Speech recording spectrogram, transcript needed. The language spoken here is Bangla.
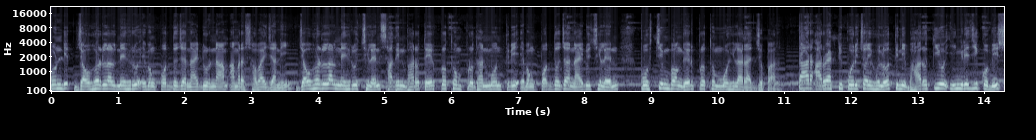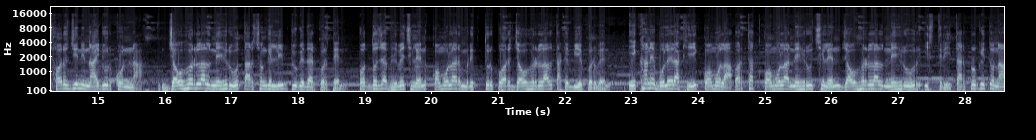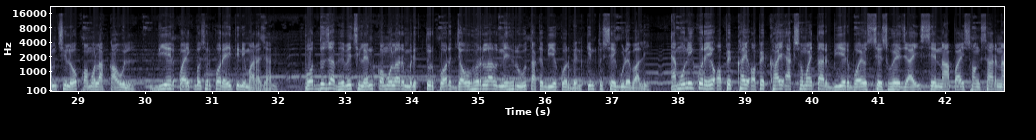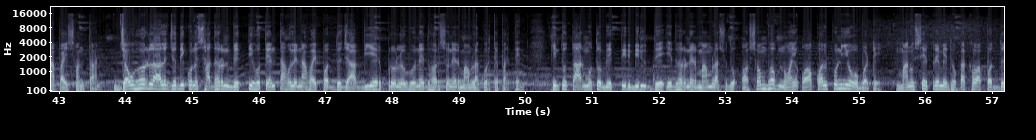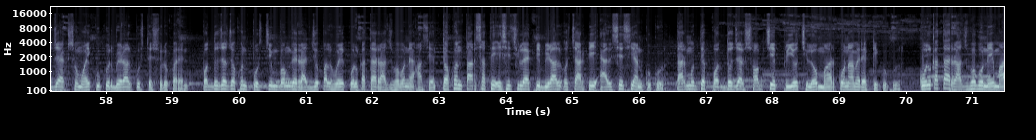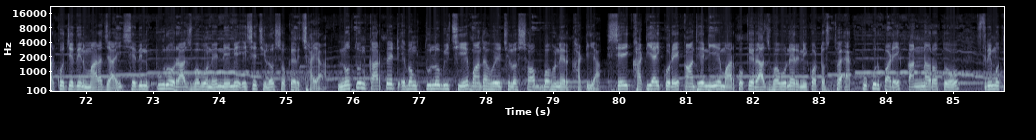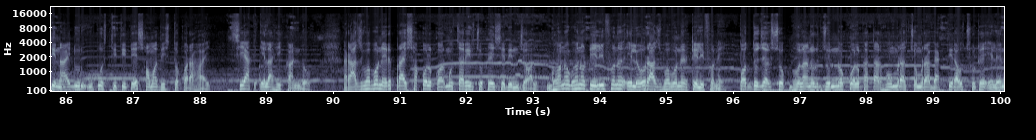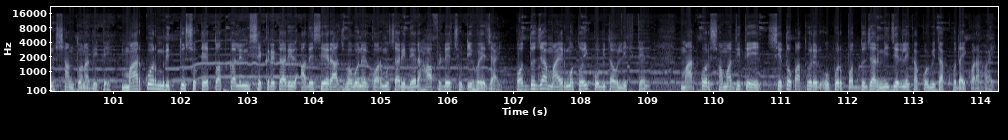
পণ্ডিত জওহরলাল নেহরু এবং পদ্মজা নাইডুর নাম আমরা সবাই জানি। জওহরলাল নেহরু ছিলেন স্বাধীন ভারতের প্রথম প্রধানমন্ত্রী এবং পদ্মজা নাইডু ছিলেন পশ্চিমবঙ্গের প্রথম মহিলা রাজ্যপাল। তার আরও একটি পরিচয় হলো, তিনি ভারতীয় ইংরেজি কবি সরোজিনী নাইডুর কন্যা। জওহরলাল নেহরু তার সঙ্গে লিভ টুগেদার করতেন। পদ্মজা ভেবেছিলেন কমলার মৃত্যুর পর জওহরলাল তাকে বিয়ে করবেন। এখানে বলে রাখি, কমলা অর্থাৎ কমলা নেহরু ছিলেন জওহরলাল নেহরুর স্ত্রী। তার প্রকৃত নাম ছিল কমলা কাউল। বিয়ের কয়েক বছর পরেই তিনি মারা যান। পদ্মজা ভেবেছিলেন কমলার মৃত্যুর পর জওহরলাল নেহরু তাকে বিয়ে করবেন, কিন্তু সে গুড়ে বালি। এমনই করে অপেক্ষায় অপেক্ষায় একসময় তার বিয়ের বয়স শেষ হয়ে যায়, সে না পায় সংসার, না পায় সন্তান। জওহরলাল যদি কোনো সাধারণ ব্যক্তি হতেন, তাহলে না হয় পদ্মজা বিয়ের প্রলোভনে ধর্ষণের মামলা করতে পারতেন। কিন্তু তার মতো ব্যক্তির বিরুদ্ধে এ ধরনের মামলা শুধু অসম্ভব নয়, অকল্পনীয়ও বটে। মানুষের প্রেমে ধোকা খাওয়া পদ্মজা একসময় কুকুর বেড়াল পুষতে শুরু করেন। পদ্মজা যখন পশ্চিমবঙ্গের রাজ্যপাল হয়ে কলকাতার রাজভবনে আসেন, তখন তার সাথে এসেছিল একটি বিড়াল ও চারটি অ্যালসেসিয়ান কুকুর। তার মধ্যে পদ্মজার সবচেয়ে প্রিয় ছিল মার্কো নামের একটি কুকুর। কলকাতার রাজভবনে মার্কো যেদিন মারা যায়, সেদিন পুরো রাজভবনে নেমে এসেছিল শোকের ছায়া। নতুন কার্পেট এবং তুলো বিছিয়ে বাঁধা হয়েছিল সব বহনের খাটিয়া। সেই খাটিয়ায় করে কাঁধে নিয়ে মার্কোকে রাজভবনের নিকটস্থ এক পুকুর পাড়ে কান্নারত শ্রীমতী নাইডুর উপস্থিতিতে সমাধিস্থ করা হয়। সে এক এলাহি কাণ্ড। রাজভবনের প্রায় সকল কর্মচারীর চোখে সেদিন জল। ঘন ঘন টেলিফোনে এলো রাজভবনের টেলিফোনে। পদ্মজার শোক ভোলানোর জন্য কলকাতার হোমরা চোমরা ব্যক্তিরাও ছুটে এলেন সান্ত্বনা দিতে। মার্কোর মৃত্যু শোকে তৎকালীন সেক্রেটারির আদেশে রাজভবনের কর্মচারীদের হাফ ডে ছুটি হয়ে যায়। পদ্মজা মায়ের মতোই কবিতাও লিখতেন। মার্কোর সমাধিতে শ্বেত পাথরের ওপর পদ্মজার নিজের লেখা কবিতা খোদাই করা হয়।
